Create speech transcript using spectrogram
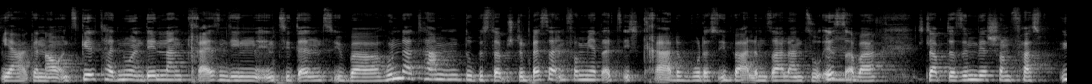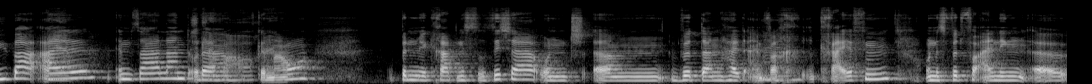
ja, genau. Und es gilt halt nur in den Landkreisen, die eine Inzidenz über 100 haben. Du bist da bestimmt besser informiert als ich gerade, wo das überall im Saarland so ist. Mhm. Aber ich glaube, da sind wir schon fast überall ja. im Saarland ich oder auch, genau. Ja. Bin mir gerade nicht so sicher und ähm, wird dann halt einfach mhm. greifen. Und es wird vor allen Dingen äh,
